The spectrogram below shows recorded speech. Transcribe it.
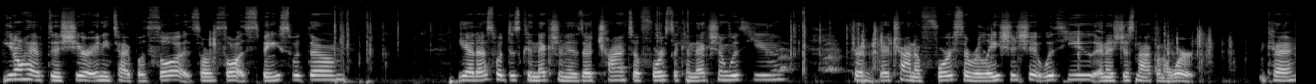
You don't have to share any type of thoughts or thought space with them. Yeah, that's what this connection is. They're trying to force a connection with you. They're trying to force a relationship with you, and it's just not going to work. Okay?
